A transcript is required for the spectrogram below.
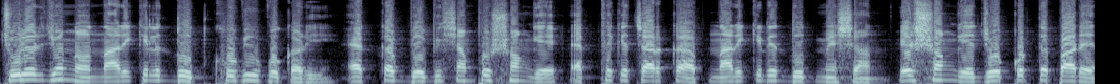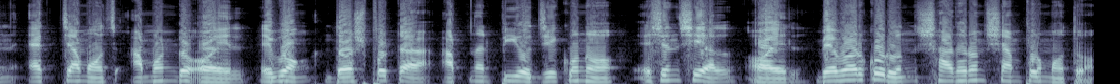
চুলের জন্য নারিকেলের দুধ খুবই উপকারী। এক কাপ বেবি শ্যাম্পুর সঙ্গে এক থেকে চার কাপ নারিকেলের দুধ মেশান। এর সঙ্গে যোগ করতে পারেন এক চামচ আমন্ড অয়েল এবং দশ ফোঁটা আপনার প্রিয় যে কোনো এসেন্সিয়াল অয়েল। ব্যবহার করুন সাধারণ শ্যাম্পুর মতো।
